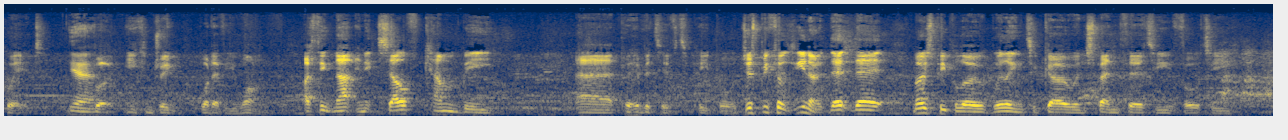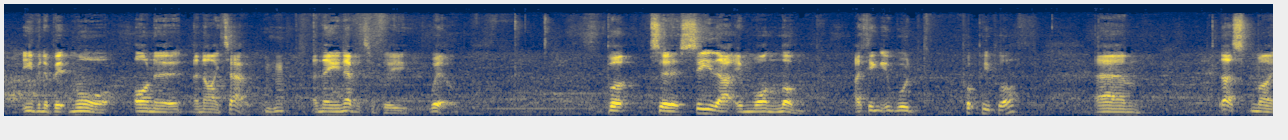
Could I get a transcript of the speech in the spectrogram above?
quid, Yeah. but you can drink whatever you want. I think that in itself can be uh, prohibitive to people, just because you know they're, they're, most people are willing to go and spend 30, 40, even a bit more on a, a night out, and they inevitably will. But to see that in one lump, I think it would put people off. Um, that's my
